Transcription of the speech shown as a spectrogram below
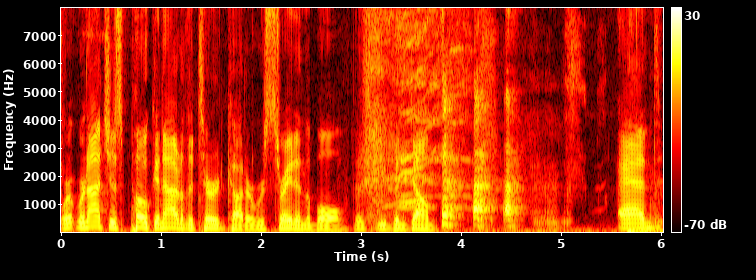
we're, we're not just poking out of the turd cutter. We're straight in the bowl. This, we've been dumped. and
